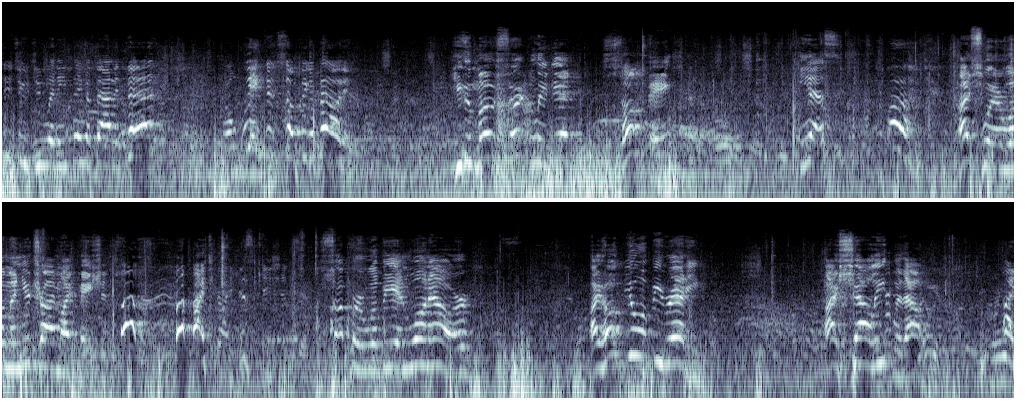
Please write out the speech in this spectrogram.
Did you do anything about it then? Well, we did something about it! You most certainly did something. Yes. Oh, I swear, woman, you try my patience. Ah. I tried his patience. Supper will be in one hour. I hope you will be ready. I shall eat without you. I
